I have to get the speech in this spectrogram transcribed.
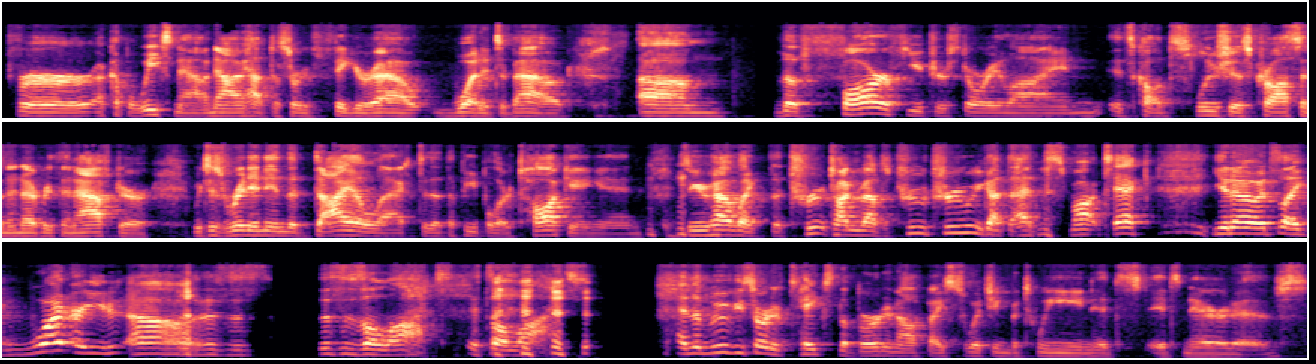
for a couple weeks now. Now I have to sort of figure out what it's about. Um, the far future storyline it's called Sloosha's Crossing and Everything After, which is written in the dialect that the people are talking in. so you have like the true talking about the true true, you got that smart tech. You know, it's like, what are you oh, this is this is a lot. It's a lot. and the movie sort of takes the burden off by switching between its its narratives.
